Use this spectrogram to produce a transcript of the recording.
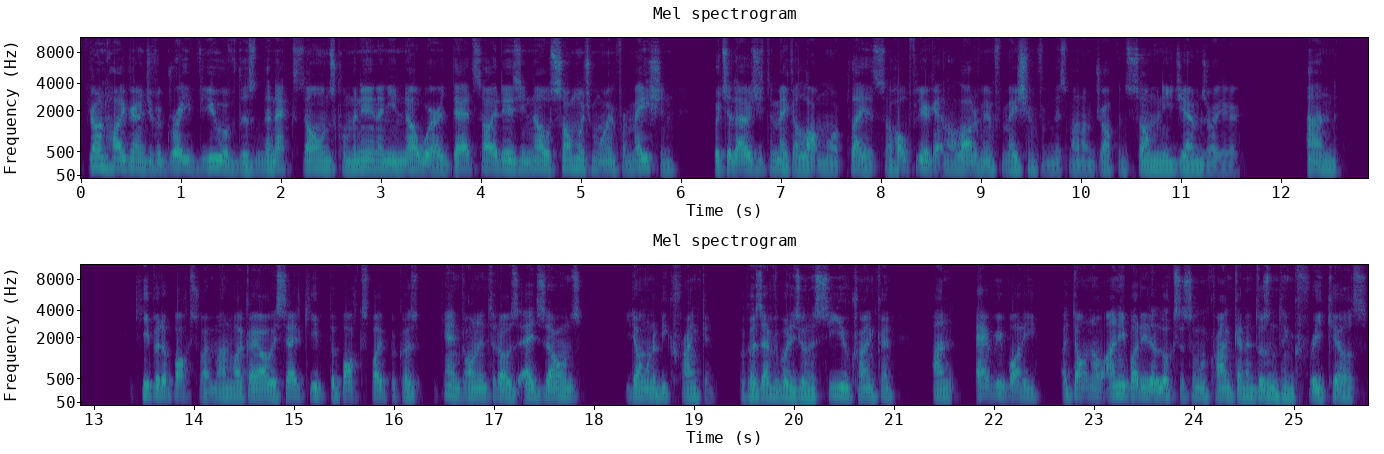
if you're on high ground, you have a great view of the, the next zones coming in, and you know where a dead side is. You know so much more information, which allows you to make a lot more plays. So hopefully you're getting a lot of information from this man. I'm dropping so many gems right here, and keep it a box fight, man. Like I always said, keep the box fight because again, going into those edge zones, you don't want to be cranking because everybody's going to see you cranking, and everybody I don't know anybody that looks at someone cranking and doesn't think free kills.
